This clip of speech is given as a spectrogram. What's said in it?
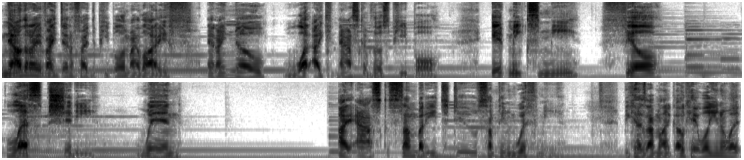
now that I've identified the people in my life and I know what I can ask of those people, it makes me feel less shitty when I ask somebody to do something with me. Because I'm like, okay, well, you know what?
